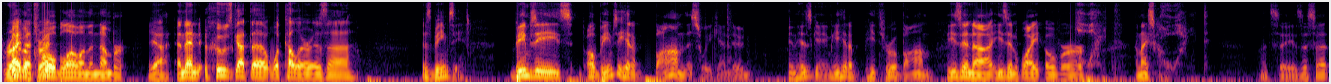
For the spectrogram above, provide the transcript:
Right, bit of a that's right. blow on the number. Yeah, and then who's got the what color is uh is Beamsy? Beamsy's oh Beamsy hit a bomb this weekend, dude. In his game, he hit a he threw a bomb. He's in uh he's in white over a nice white. Let's see, is this it?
